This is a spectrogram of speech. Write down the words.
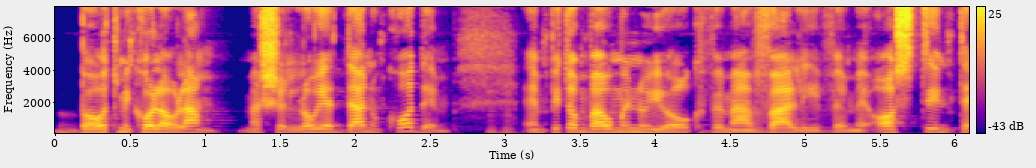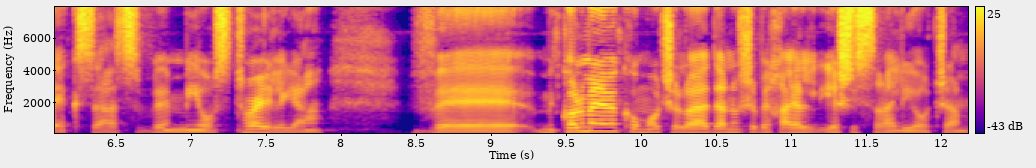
באות מכל העולם, מה שלא ידענו קודם. הם פתאום באו מניו יורק ומה Valley ומאוסטין, טקסס ומאוסטרליה. ומכל מיני מקומות שלא ידענו שבכלל יש ישראליות שם.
